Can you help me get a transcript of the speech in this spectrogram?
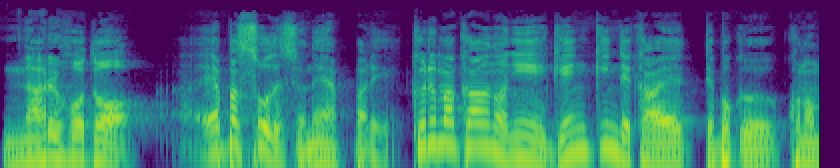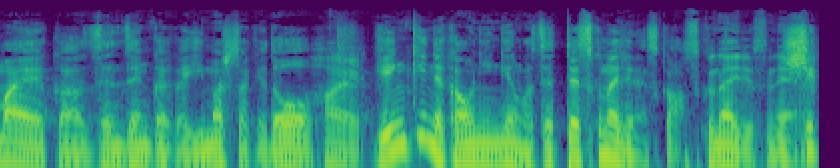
なるほど。やっぱそうですよね、やっぱり。車買うのに現金で買えって僕、この前か前々回か言いましたけど、はい。現金で買う人間の方が絶対少ないじゃないですか。少ないですね。しっ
